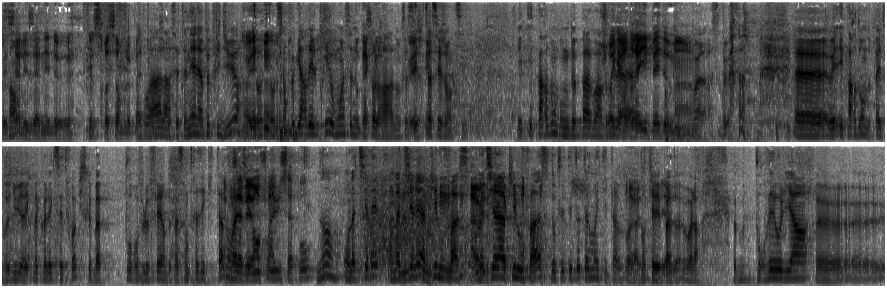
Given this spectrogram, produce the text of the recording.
Oui, ça, les années de- ne se ressemblent pas Voilà, toutes. cette année, elle est un peu plus dure. Oui. Donc, donc, si on peut garder le prix, au moins ça nous consolera. Donc ça, Oui. c'est gentil. Et, et pardon donc de ne pas avoir Je joué la- regarderai eBay demain. Voilà. Euh, et pardon de ne pas être venu avec ma collègue cette fois, puisque bah, pour le faire de façon très Ah, équitable, on vous avez tiré- enfin eu sa peau? Non, on l'a tiré, on a tiré à pile ou face. Ah on a tiré à pile ou face, donc c'était totalement équitable. Voilà, donc il n'y avait bien. pas de voilà. Pour Veolia, euh,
